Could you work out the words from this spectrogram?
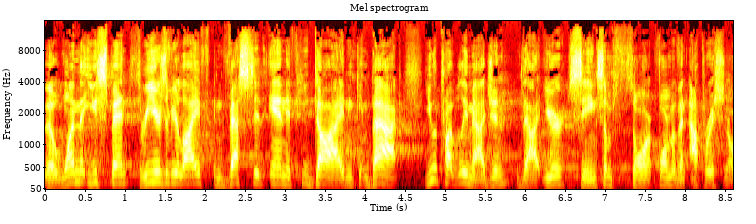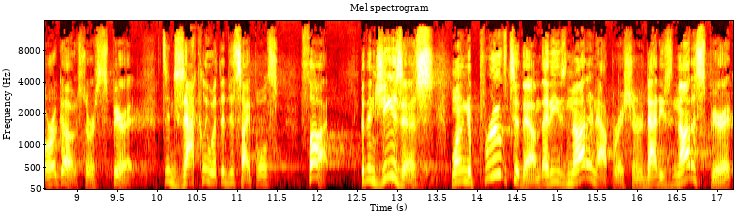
the one that you spent three years of your life invested in, if he died and came back, you would probably imagine that you're seeing some form of an apparition or a ghost or a spirit. It's exactly what the disciples thought. But then Jesus, wanting to prove to them that he's not an apparition or that he's not a spirit,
